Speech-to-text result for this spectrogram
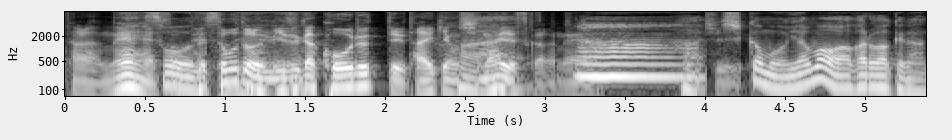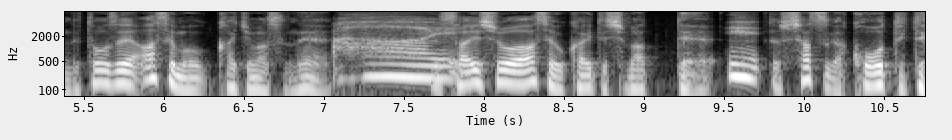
たらね。そう、ね、ペットボトルの水が凍るっていう体験をしないですからね、はい。はい、しかも山を上がるわけなんで当然汗もかきますね。はい。最初は汗をかいてしまってシャツが凍ってて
